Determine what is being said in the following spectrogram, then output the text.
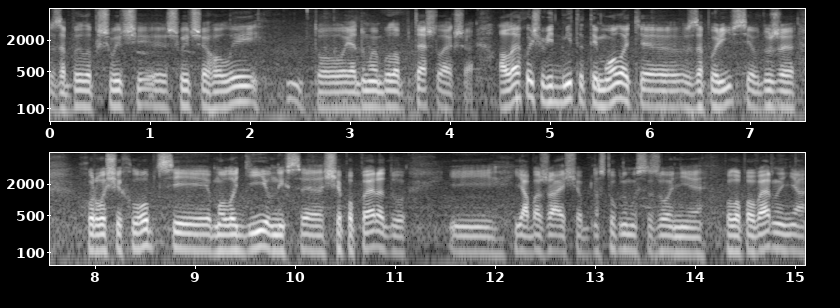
Забили б швидше, швидше голи, то я думаю, було б теж легше. Але хочу відмітити молодь е, запоріжців, дуже хороші хлопці, молоді, у них все ще попереду. І я бажаю, щоб в наступному сезоні було повернення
